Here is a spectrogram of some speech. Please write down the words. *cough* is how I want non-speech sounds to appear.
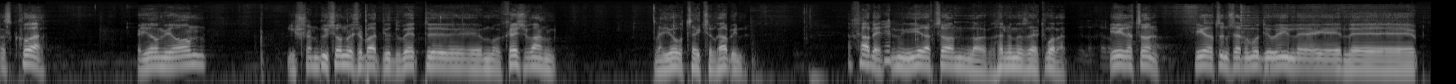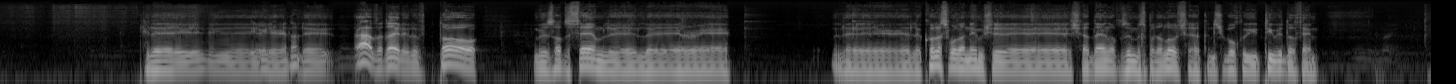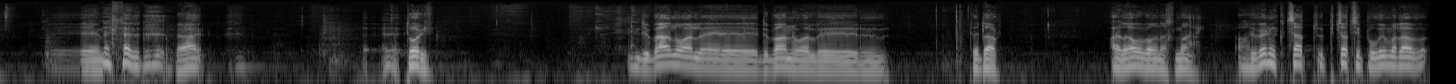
אז כוח. היום יום, ראשון בשבת, י"ב חשוון, היורצייט של רבין. יהי רצון, לא, לכן אני אומר זה אתמול. יהי רצון, יהי רצון שהלימוד יועיל ל... ל... ל... אה, ודאי, לנפשתו, בעזרת השם, לכל השמאלנים שעדיין אוחזים בשמאלנות, שהקדוש ברוך הוא ייטיב את דרכיהם. טוב, דיברנו על, דיברנו על, אתה יודע, על רבא בר נחמן. הבאנו קצת, קצת סיפורים עליו,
